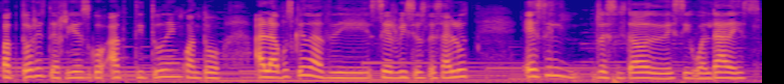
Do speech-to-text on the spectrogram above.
factores de riesgo, actitud en cuanto a la búsqueda de servicios de salud. Es el resultado de desigualdades.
